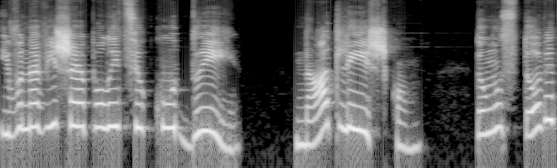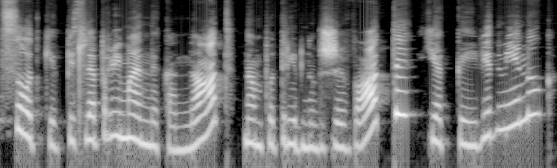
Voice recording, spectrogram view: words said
І вона вішає полицю куди? Над ліжком. Тому 100% після прийменника над нам потрібно вживати який відмінок?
